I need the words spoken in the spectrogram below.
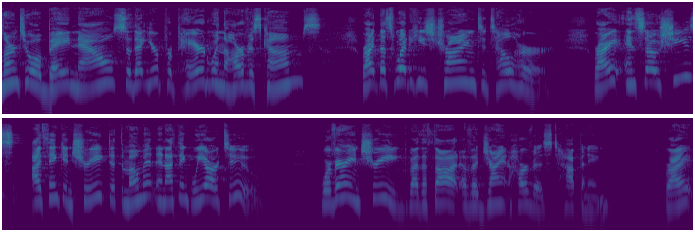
learn to obey now so that you're prepared when the harvest comes. Right? That's what he's trying to tell her. right? And so she's, I think, intrigued at the moment, and I think we are too. We're very intrigued by the thought of a giant harvest happening, right?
